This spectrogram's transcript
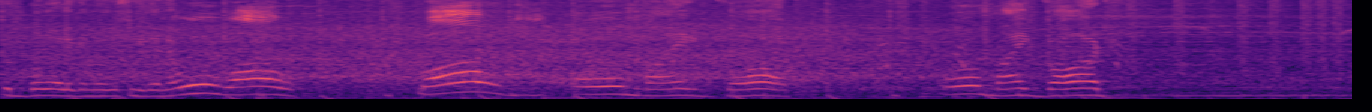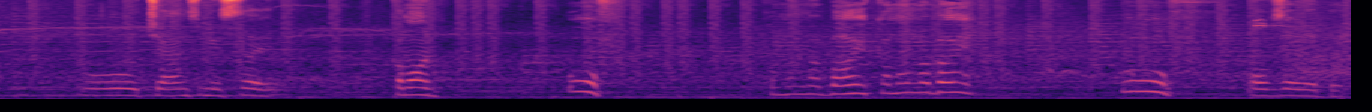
ഫുട്ബോൾ കളിക്കുന്ന ഒരു ഫീൽ തന്നെ. ഓ wow wow oh my god oh my god oh chance മിസ്സായി come on oof come on my boy come on my boy oof offside പോയി.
